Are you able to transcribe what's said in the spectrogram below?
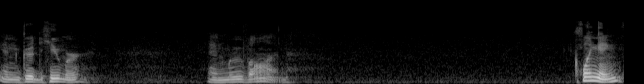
in good humor and move on. Clinging.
